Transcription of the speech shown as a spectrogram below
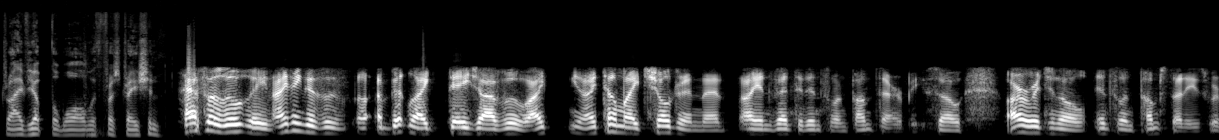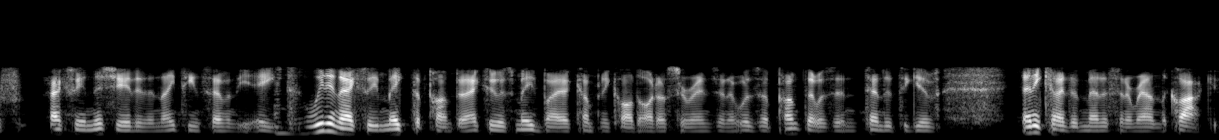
drive you up the wall with frustration? Absolutely. I think this is a, a bit like deja vu. I you know, I tell my children that I invented insulin pump therapy. So our original insulin pump studies were f- actually initiated in 1978. Mm-hmm. We didn't actually make the pump. It actually was made by a company called Auto Syringe, and it was a pump that was intended to give any kind of medicine around the clock. It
